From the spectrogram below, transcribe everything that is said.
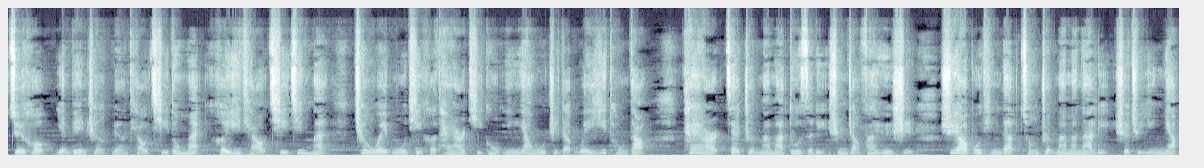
最后演变成两条脐动脉和一条脐静脉，成为母体和胎儿提供营养物质的唯一通道。胎儿在准妈妈肚子里生长发育时，需要不停地从准妈妈那里摄取营养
